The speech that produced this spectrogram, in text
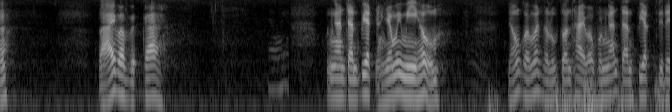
ฮะหลายปลากางานจานเปียกยังไม่มีครับผม เดี๋ยวก่อนมาสรุปตอนท้ายว่าผลงานจานเปียกจะได้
